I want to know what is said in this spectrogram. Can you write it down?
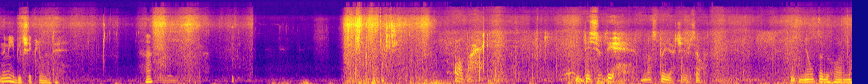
Не міг більше клюнути. Га? Опа. Іди сюди. Настоячий взяв. Підняв так гарно.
